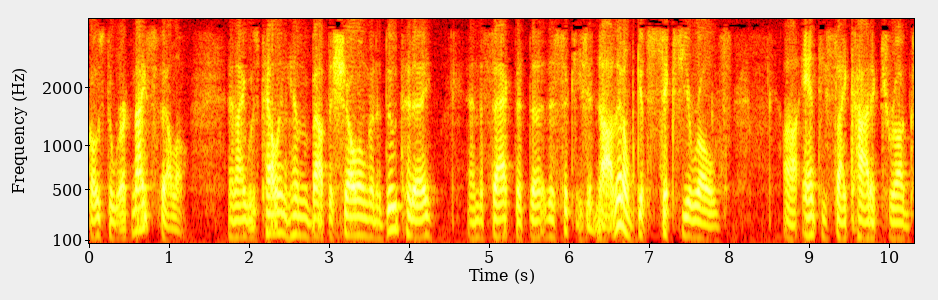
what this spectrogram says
goes to work, nice fellow. And I was telling him about the show I'm going to do today, and the fact that the the six. He said, "No, they don't give six-year-olds uh, antipsychotic drugs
